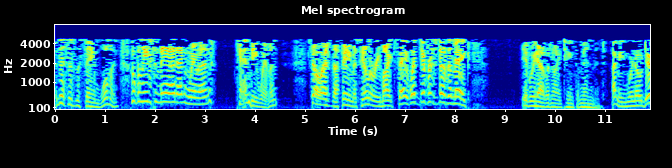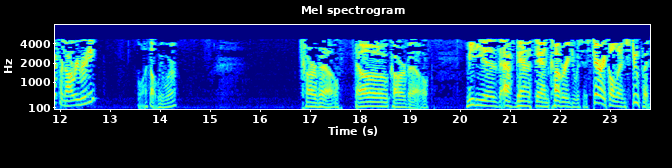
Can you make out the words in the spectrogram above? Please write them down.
This is the same woman who believes men and women can be women. So as the famous Hillary might say, what difference does it make if we have a 19th Amendment? I mean, we're no different, are we, Rudy? Well, I thought we were. Carville. Oh, Carville. Media's Afghanistan coverage was hysterical and stupid.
